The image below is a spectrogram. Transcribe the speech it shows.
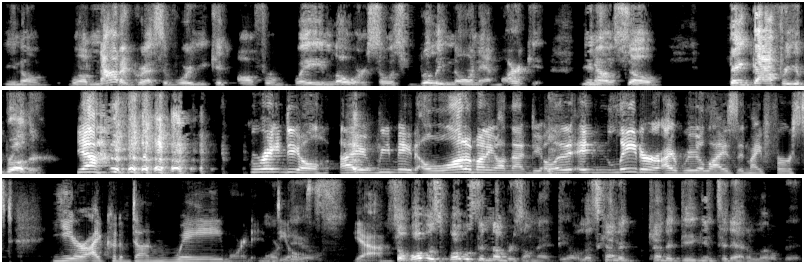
you know well not aggressive where you can offer way lower. So it's really knowing that market you yeah. know so thank god for your brother. Yeah. Great deal. I we made a lot of money on that deal. And, and, later i realized in my first year i could have done way more, more deals. deals. Yeah. So what was what was the numbers on that deal? Let's kind of kind of dig into that a little bit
